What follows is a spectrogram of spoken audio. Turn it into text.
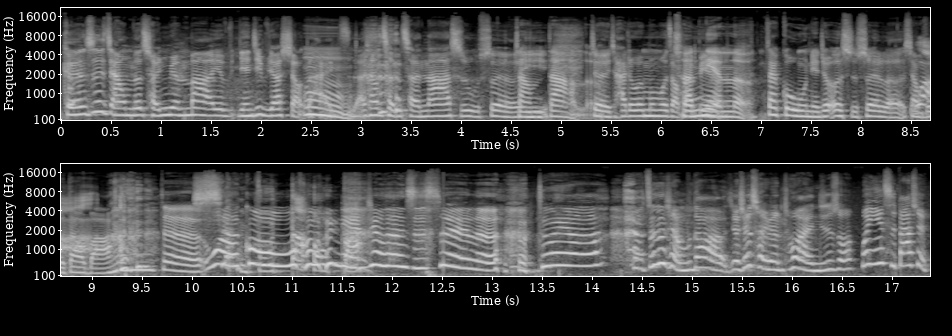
可能是讲我们的成员吧，有年纪比较小的孩子啊，像晨晨啊，十五岁而已，长大了，对，他就会默默长大成年了，再过五年就二十岁了，想不到吧？的想哇，过五年就二十岁了，对啊，我真的想不到，有些成员突然就是说，我已经十八岁，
